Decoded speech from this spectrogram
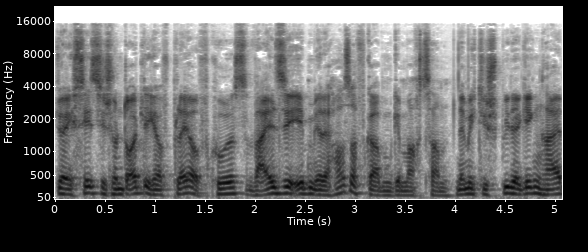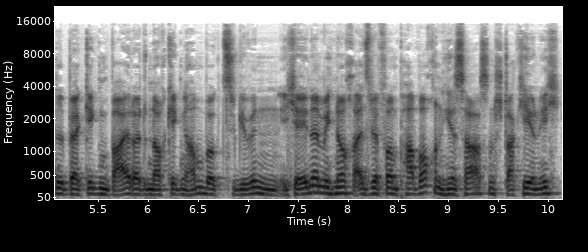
Ja, ich sehe sie schon deutlich auf Playoff-Kurs, weil sie eben ihre Hausaufgaben gemacht haben. Nämlich die Spiele gegen Heidelberg, gegen Bayreuth und auch gegen Hamburg zu gewinnen. Ich erinnere mich noch, als wir vor ein paar Wochen hier saßen, Stacki und ich,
